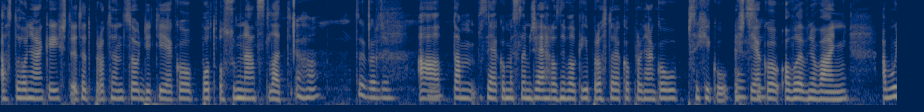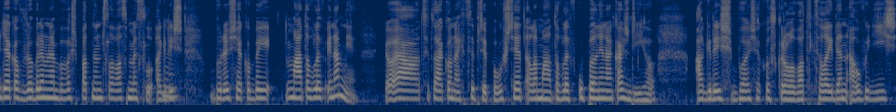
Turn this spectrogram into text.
a z toho nějakých 40% jsou děti jako pod 18 let. Aha, to je brdě. A Hmm. tam si jako myslím, že je hrozně velký prostor jako pro nějakou psychiku, ještě Jasně. jako ovlivňování. A buď jako v dobrém nebo ve špatném slova smyslu. A Hmm. když budeš jakoby, má to vliv i na mě. Jo, já si to jako nechci připouštět, ale má to vliv úplně na každýho. A když budeš jako scrollovat celý den a uvidíš,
